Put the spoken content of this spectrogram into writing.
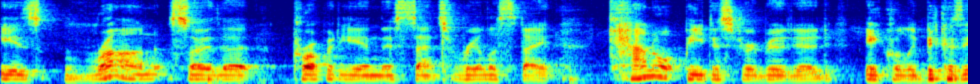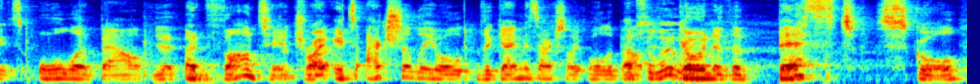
is run so that property in this sense real estate cannot be distributed equally because it's all about Yeah. advantage right it's actually all the game is actually all about Absolutely. going to the best school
